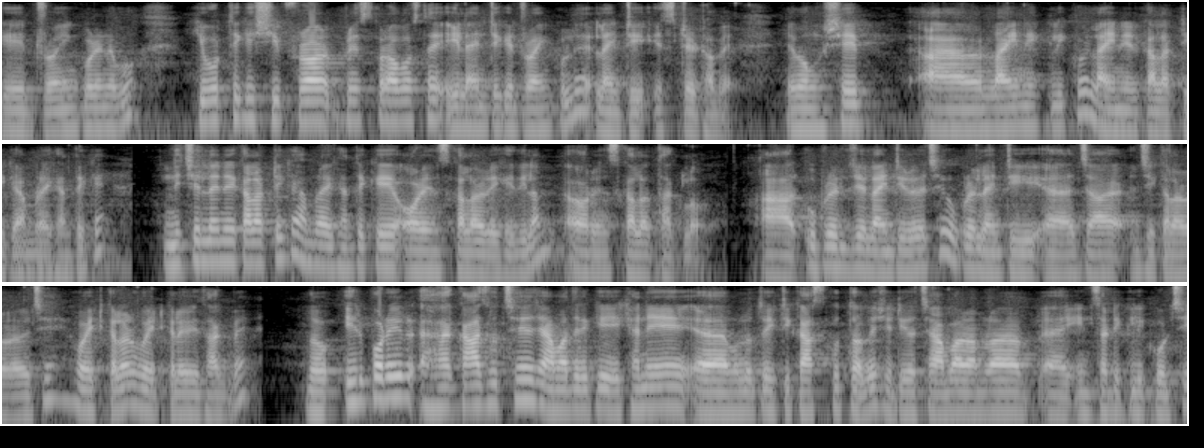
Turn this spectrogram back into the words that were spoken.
গিয়ে ড্রয়িং করে নেব। কিবোর্ড থেকে শিফট প্রেস করা অবস্থায় এই লাইনটিকে ড্রয়িং করলে লাইনটি স্ট্রেট হবে এবং শেপ লাইনে ক্লিক করে লাইনের কালারটিকে আমরা এখান থেকে, নিচের লাইনের কালারটিকে আমরা এখান থেকে অরেঞ্জ কালার রেখে দিলাম অরেঞ্জ কালার থাকল। আর উপরের যে লাইনটি রয়েছে, উপরের লাইনটি যা যে কালার রয়েছে হোয়াইট কালার হোয়াইট কালারই থাকবে। তো এরপরের কাজ হচ্ছে যে আমাদেরকে এখানে মূলত একটি কাজ করতে হবে, সেটি হচ্ছে আবার আমরা ইনসার্টে ক্লিক করছি।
